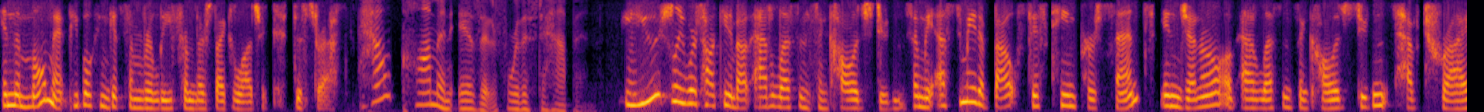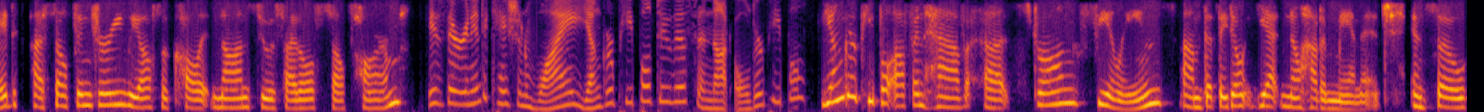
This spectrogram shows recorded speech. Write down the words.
in the moment, people can get some relief from their psychological distress. How common is it for this to happen? Usually, we're talking about adolescents and college students, and we estimate about 15% in general of adolescents and college students have tried uh, self injury. We also call it non suicidal self harm. Is there an indication why younger people do this and not older people? Younger people often have uh, strong feelings um, that they don't yet know how to manage. And so,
